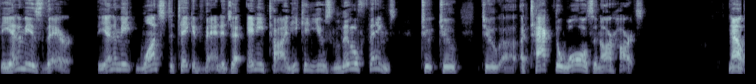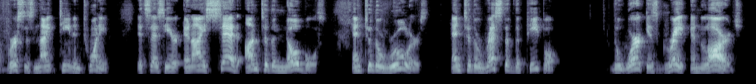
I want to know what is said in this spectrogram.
The enemy is there. The enemy wants to take advantage at any time. He can use little things to to to uh, attack the walls in our hearts. Now, verses 19 and 20, it says here, And I said unto the nobles and to the rulers and to the rest of the people, The work is great and large,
